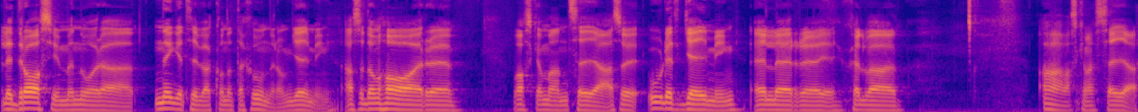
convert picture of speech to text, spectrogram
eller dras ju med några negativa konnotationer om gaming Alltså de har, eh, vad ska man säga, alltså ordet gaming eller eh, själva, ah vad ska man säga?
